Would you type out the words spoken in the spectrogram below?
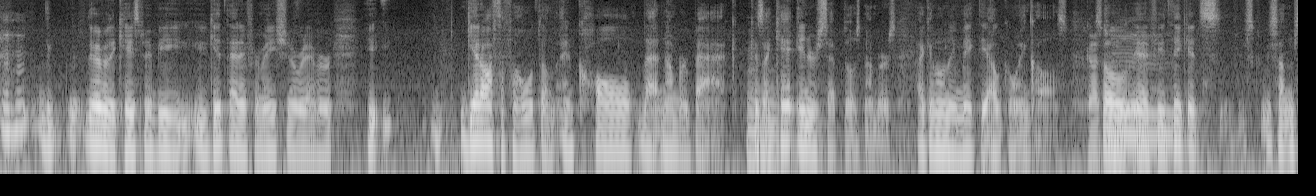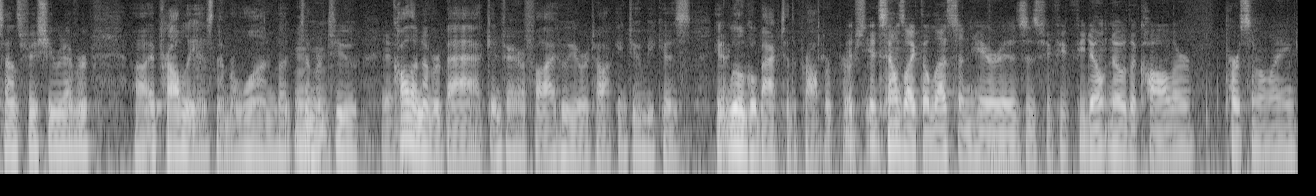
Mm-hmm. The, whatever the case may be, you get that information or whatever. You, get off the phone with them and call that number back because I mm-hmm. can't intercept those numbers. I can only make the outgoing calls. Gotcha. So if you mm. think it's something sounds fishy or whatever, Uh, it probably is number one, but number Mhm. two, Yeah. call the number back and verify who you were talking to because it will go back to the proper person. it sounds like the lesson here is, is if you, if you don't know the caller personally,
